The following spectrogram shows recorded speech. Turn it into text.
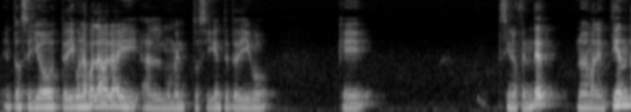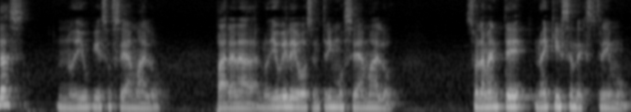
Entonces yo te digo una palabra y al momento siguiente te digo que sin ofender, no me malentiendas, no digo que eso sea malo, para nada, no digo que el egocentrismo sea malo, solamente no hay que irse a un extremo,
